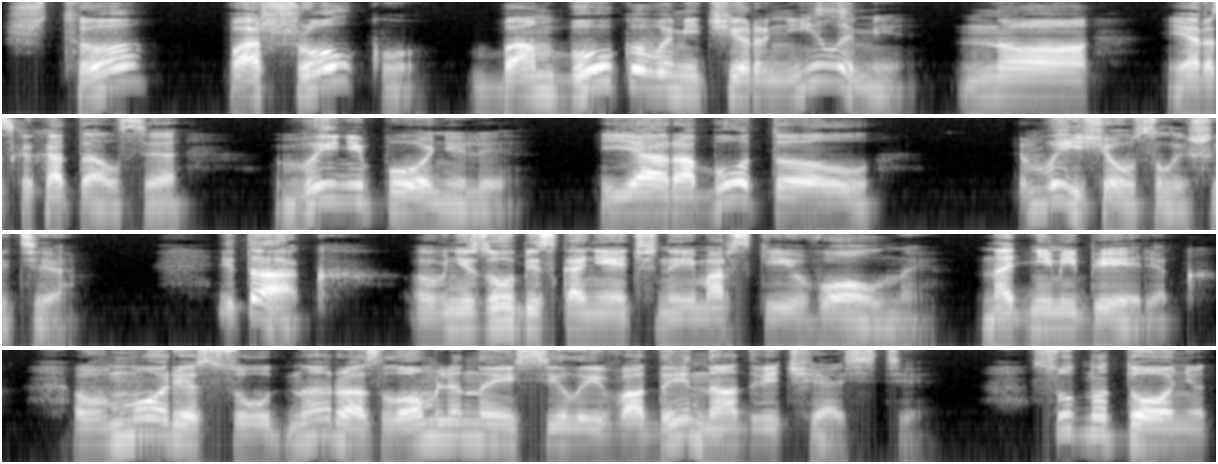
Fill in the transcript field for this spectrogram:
«Что? По шелку? Бамбуковыми чернилами? Но...» — я расхохотался. «Вы не поняли. Я работал...» «Вы еще услышите. Итак, Внизу бесконечные морские волны, над ними берег. В море судно, разломленное силой воды на две части. Судно тонет,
